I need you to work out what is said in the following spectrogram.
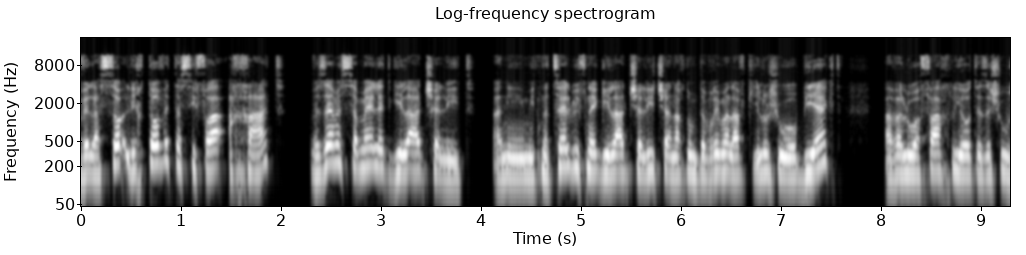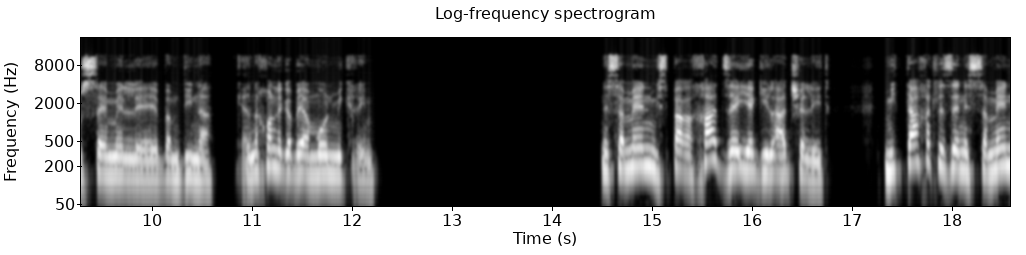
ולכתוב את הספרה אחת, וזה מסמל את גלעד שליט. אני מתנצל בפני גלעד שליט שאנחנו מדברים עליו כאילו שהוא אובייקט, אבל הוא הפך להיות איזשהו סמל אה, במדינה. כן. זה נכון לגבי המון מקרים. נסמן מספר אחת, זה יהיה גלעד שליט. מתחת לזה נסמן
